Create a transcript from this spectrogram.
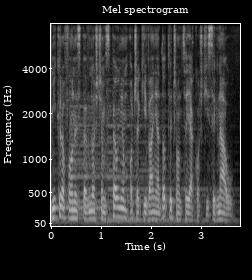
mikrofony z pewnością spełnią oczekiwania dotyczące jakości sygnału.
